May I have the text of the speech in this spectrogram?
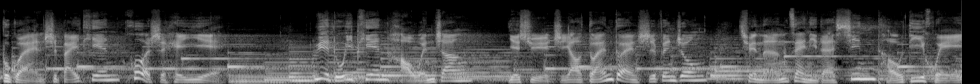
不管是白天或是黑夜，阅读一篇好文章，也许只要短短十分钟。却能在你的心头低回，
